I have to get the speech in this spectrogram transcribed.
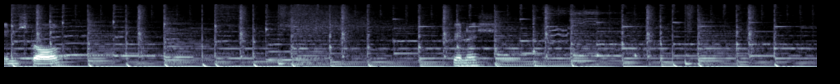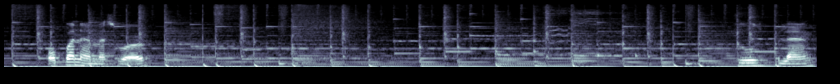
Install. Finish. Open MS Word. Choose blank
